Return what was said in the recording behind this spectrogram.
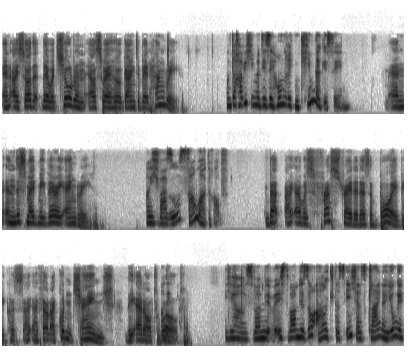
And I saw that there were children elsewhere who were going to bed hungry. Und da habe ich immer diese hungrigen Kinder gesehen. And, and this made me very angry. Und ich war so sauer drauf. But I, I was frustrated as a boy because I, I felt I couldn't change the adult world. ja, es war, mir, es war mir so arg, dass ich als kleiner Junge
